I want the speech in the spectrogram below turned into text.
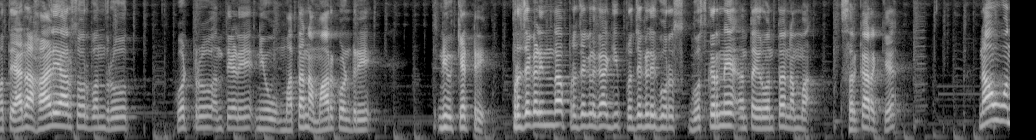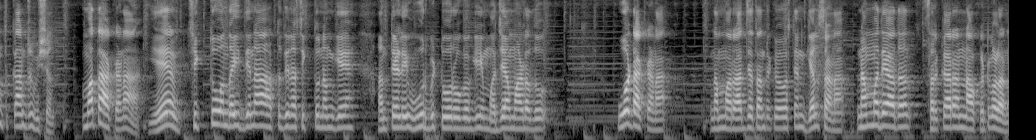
ಮತ್ತು ಯಾರೋ ಹಾಳೆ ಆರಿಸೋರು ಬಂದರು ಕೊಟ್ಟರು ಅಂಥೇಳಿ ನೀವು ಮತನ ಮಾರ್ಕೊಂಡ್ರಿ, ನೀವು ಕೆಟ್ಟ್ರಿ ಪ್ರಜೆಗಳಿಂದ ಪ್ರಜೆಗಳಿಗಾಗಿ ಪ್ರಜೆಗಳಿಗೋಸ್ಕರನೇ ಗೋಸ್ಕರನೇ ಅಂತ ಇರುವಂಥ ನಮ್ಮ ಸರ್ಕಾರಕ್ಕೆ ನಾವು ಒಂದು ಕಾಂಟ್ರಿಬ್ಯೂಷನ್ ಮತ ಹಾಕೋಣ. ಏ, ಸಿಕ್ತು ಒಂದು ಐದು ದಿನ, ಹತ್ತು ದಿನ ಸಿಕ್ತು ನಮಗೆ ಅಂಥೇಳಿ ಊರು ಬಿಟ್ಟು ಊರಿಗೆ ಹೋಗಿ ಮಜಾ ಮಾಡೋದು. ಓಟ್ ಹಾಕೋಣ. ನಮ್ಮ ರಾಜ್ಯತಾಂತ್ರಿಕ ವ್ಯವಸ್ಥೆನ ಗೆಲ್ಸೋಣ. ನಮ್ಮದೇ ಆದ ಸರ್ಕಾರ ನಾವು ಕಟ್ಕೊಳ್ಳೋಣ.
